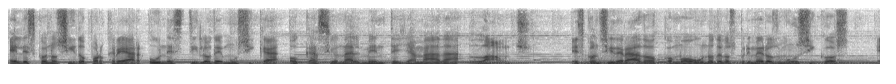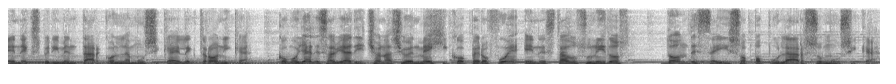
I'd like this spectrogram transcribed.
él es conocido por crear un estilo de música ocasionalmente llamada lounge. Es considerado como uno de los primeros músicos en experimentar con la música electrónica. Como ya les había dicho, nació en México, pero fue en Estados Unidos donde se hizo popular su música.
